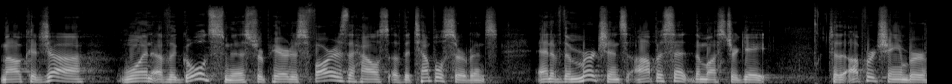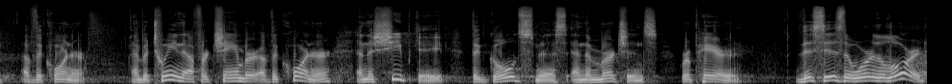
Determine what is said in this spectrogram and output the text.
Malchijah, one of the goldsmiths, repaired as far as the house of the temple servants and of the merchants opposite the muster gate, to the upper chamber of the corner. And between the upper chamber of the corner and the sheep gate, the goldsmiths and the merchants repaired. This is the word of the Lord.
